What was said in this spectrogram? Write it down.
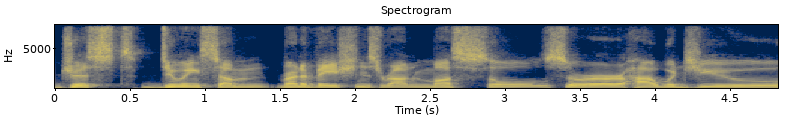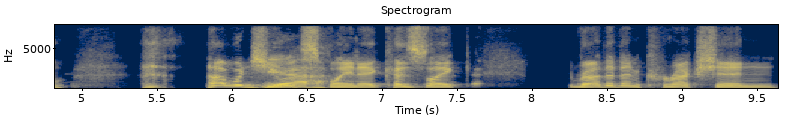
just doing some renovations around muscles or how would you how would you yeah. explain it cuz like rather than correction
